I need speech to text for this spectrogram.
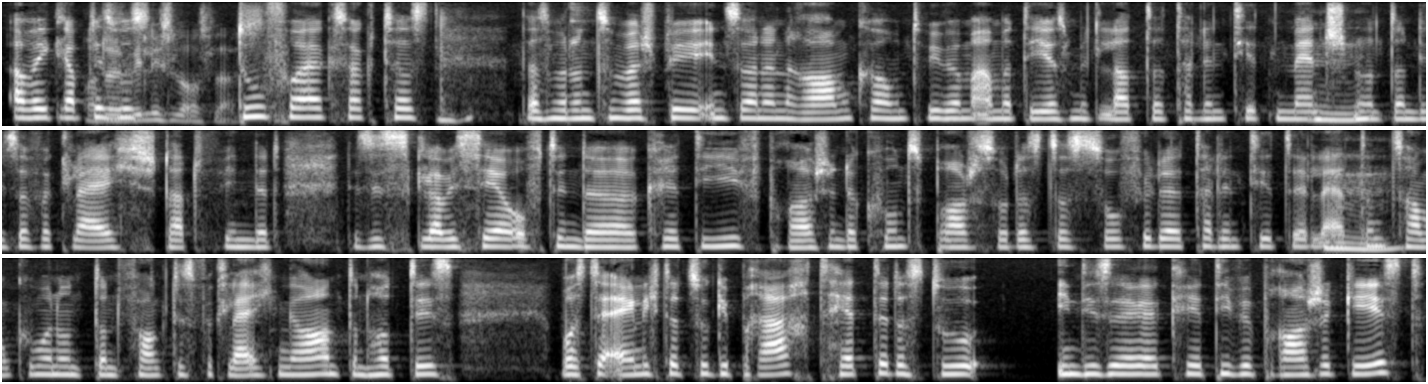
Aber ich glaube, das, was du vorher gesagt hast, mhm. dass man dann zum Beispiel in so einen Raum kommt, wie beim Amadeus mit lauter talentierten Menschen mhm. und dann dieser Vergleich stattfindet, das ist, glaube ich, sehr oft in der Kreativbranche, in der Kunstbranche so, dass da so viele talentierte Leute mhm. zusammenkommen und dann fängt das Vergleichen an und dann hat das, was dir eigentlich dazu gebracht hätte, dass du in diese kreative Branche gehst,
